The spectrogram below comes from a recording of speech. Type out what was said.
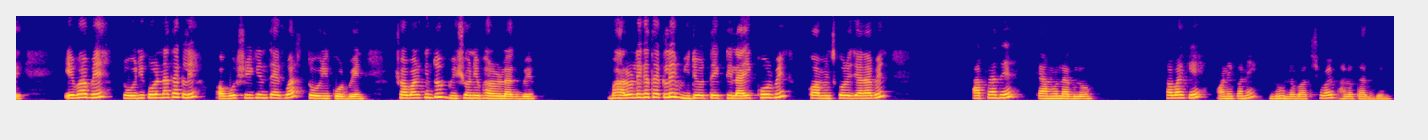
এভাবে তৈরি করে না থাকলে অবশ্যই কিন্তু একবার তৈরি করবেন। সবার কিন্তু ভীষণই ভালো লাগবে। ভালো লেগে থাকলে ভিডিওতে একটি লাইক করবেন, কমেন্টস করে জানাবেন। আপনাদের কেমন লাগল? সবাইকে অনেক অনেক ধন্যবাদ। সবাই ভালো থাকবেন।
